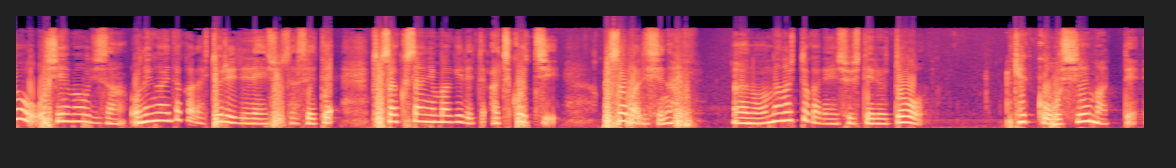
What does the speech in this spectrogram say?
超教えまおじさん、お願いだから一人で練習させて、どさくさに紛れてあちこち、お触りしない。あの、女の人が練習してると、結構教えまって、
